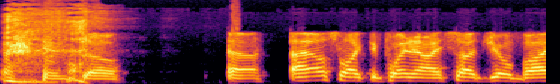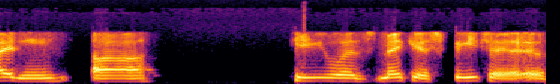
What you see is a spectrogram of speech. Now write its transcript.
and so uh, I also like to point out I saw Joe Biden. Uh, he was making a speech. Uh,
